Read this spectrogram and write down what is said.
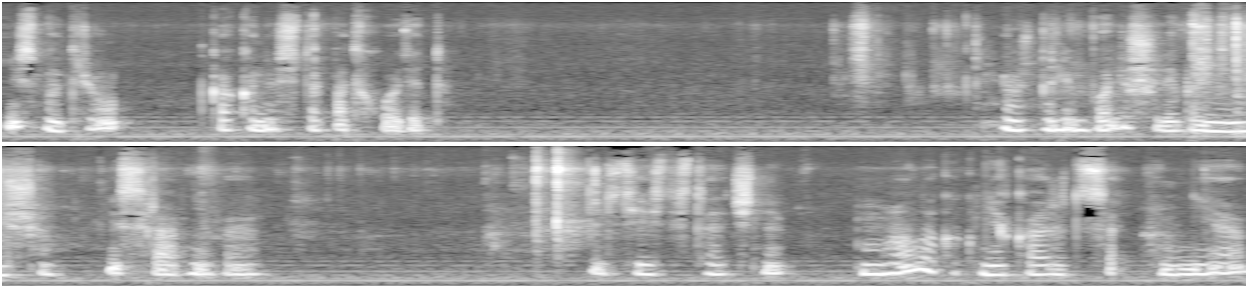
И смотрю, как оно сюда подходит нужно ли больше, либо меньше. И сравниваю. Здесь достаточно мало, как мне кажется. Мне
